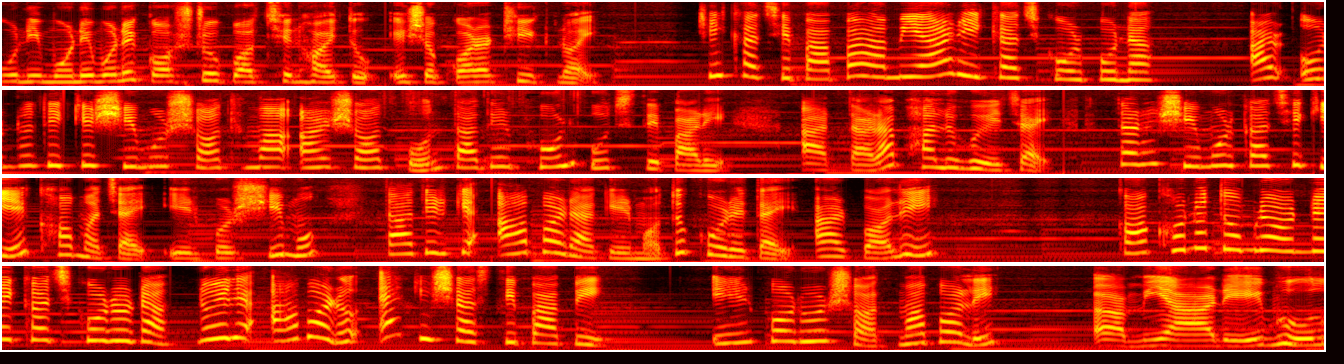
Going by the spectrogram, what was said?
উনি মনে মনে কষ্টও পাচ্ছেন হয়তো এসব করা ঠিক নয়। ঠিক আছে বাবা আমি আর এই কাজ করব না। আর অন্যদিকে শিমুর সৎ মা আর সৎ বোন তাদের ভুল বুঝতে পারে আর তারা ভালো হয়ে যায়। তারা শিমুর কাছে গিয়ে ক্ষমা চায়। এরপর শিমু তাদেরকে আবার আগের মতো করে দেয় আর বলে, কখনো তোমরা অন্যায় কাজ করো না, নইলে আবারও একই শাস্তি পাবে। এরপর ওর সৎমা বলে, আমি আর এই ভুল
